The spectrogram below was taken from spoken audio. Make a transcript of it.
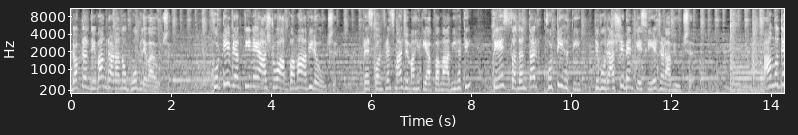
ડોક્ટર દેવાંગ રાણાનો ભોગ લેવાયો છે. ખોટી વ્યક્તિને આશરો આપવામાં આવી રહ્યો છે. પ્રેસ કોન્ફરન્સમાં જે માહિતી આપવામાં આવી હતી, તે સદંતર ખોટી હતી તેવું રાશિબેન કેસરીએ જણાવ્યું છે. આ મુદ્દે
